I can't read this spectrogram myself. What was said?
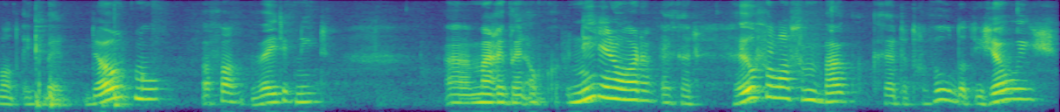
want ik ben doodmoe. Waarvan, weet ik niet. Eh, maar ik ben ook niet in orde. Ik heb heel veel last van mijn buik. Ik heb het gevoel dat hij zo is.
